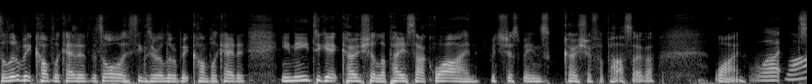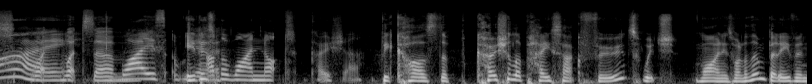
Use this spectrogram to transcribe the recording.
it's a little bit complicated. There's all those things are a little bit complicated. You need to get kosher Le Pesach wine, which just means kosher for Passover wine, What? Why? What, what's um? Why is It the is- other wine not kosher? because the kosher Le Pesach foods, which wine is one of them, but even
